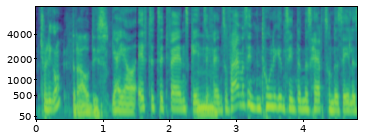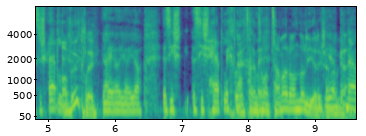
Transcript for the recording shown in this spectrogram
Entschuldigung? Traudis. Ja, ja, FCZ-Fans, GC-Fans. Auf einmal sind die Hooligans sind dann ein Herz und eine Seele. Es ist herrlich. Ah, wirklich? Ja, ja, ja, ja. Es ist, es ist herrlich Jetzt können lächerlich. mal zusammen randalieren, ist auch Ja, noch geil. genau.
